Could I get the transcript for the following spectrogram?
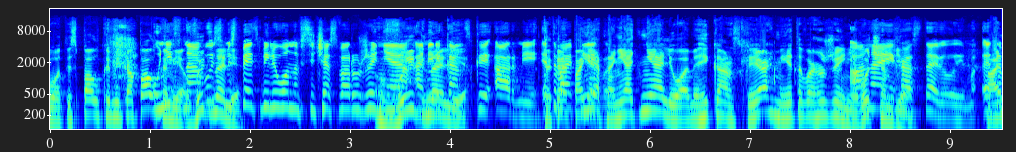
вот, и с У палками-копалками них на выгнали... 85 миллионов сейчас вооружение Выгнали. американской армии. Так, это а, во-первых. понятно, они отняли у американской армии это вооружение. Она вот чем их дело. оставила им. Это Они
